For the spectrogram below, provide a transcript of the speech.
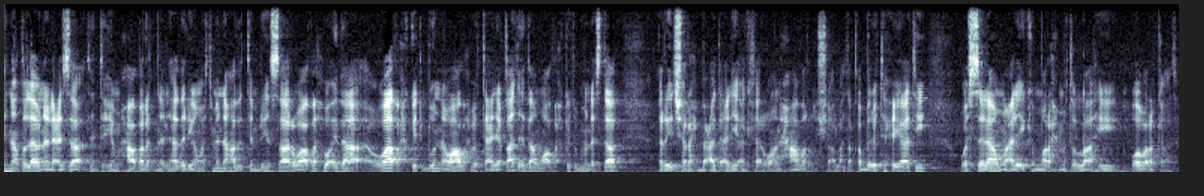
هنا طلابنا الأعزاء تنتهي محاضرتنا لهذا اليوم. أتمنى هذا التمرين صار واضح وإذا واضح كتبوا لنا واضح بالتعليقات إذا مو واضح كتبوا لنا أستاذ أريد شرح بعد عليه أكثر وأنا حاضر إن شاء الله. تقبلوا تحياتي والسلام عليكم ورحمة الله وبركاته.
